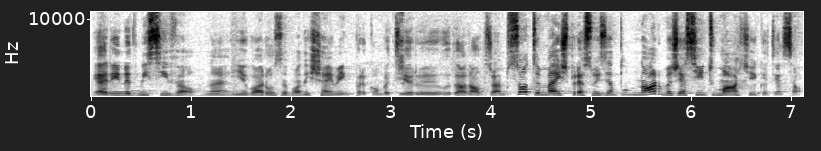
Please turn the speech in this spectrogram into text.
era inadmissível, não é? e agora usa body shaming para combater eh, o Donald Trump. Só também expressa um exemplo menor, mas é sintomático, atenção.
